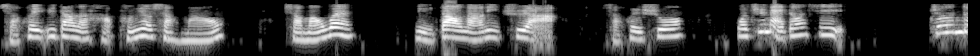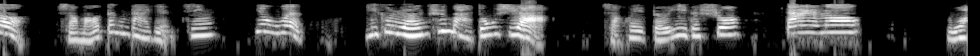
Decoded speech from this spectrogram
小慧遇到了好朋友小毛。小毛问：“你到哪里去啊？”小慧说：“我去买东西。”真的。小毛瞪大眼睛，又问：“一个人去买东西啊？”小慧得意的说：“当然喽！”哇！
